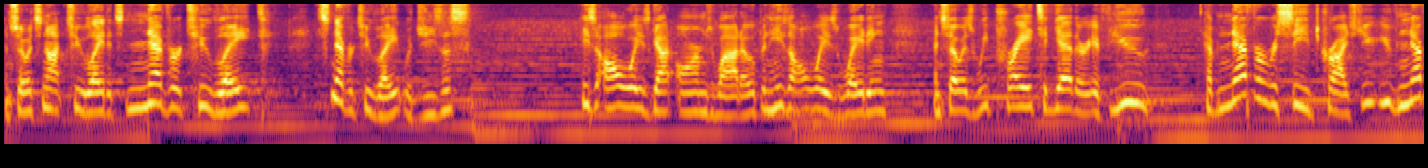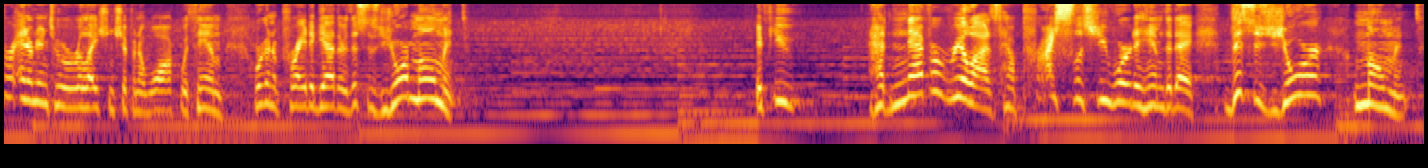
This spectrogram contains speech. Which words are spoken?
And so it's not too late. It's never too late. It's never too late with Jesus. He's always got arms wide open, He's always waiting. And so as we pray together, if you have never received Christ, you, you've never entered into a relationship and a walk with Him, we're going to pray together. This is your moment. If you had never realized how priceless you were to Him today, this is your moment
